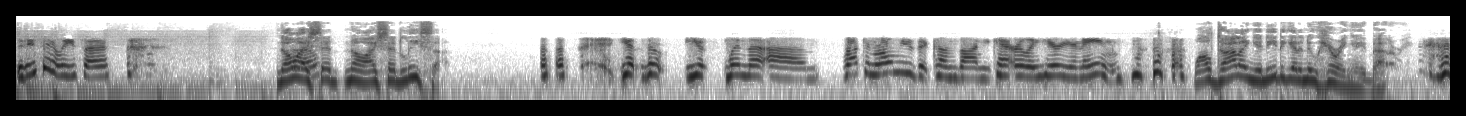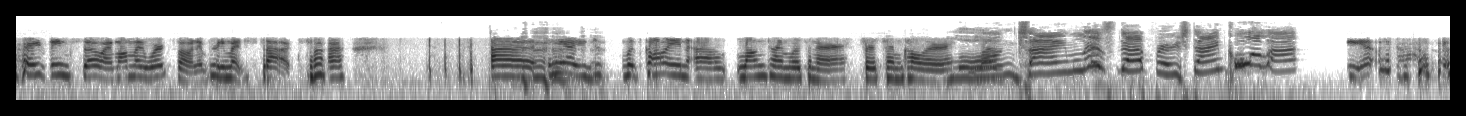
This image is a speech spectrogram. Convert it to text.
Did you say Lisa? No, I said, no, I said Lisa. yeah, the, you, when the um, rock and roll music comes on, you can't really hear your name. Well, darling, you need to get a new hearing aid battery. I think so. I'm on my work phone. It pretty much sucks. Uh, hey, I just was calling a long-time listener, first-time caller. Long time listener, first time caller. Yeah.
